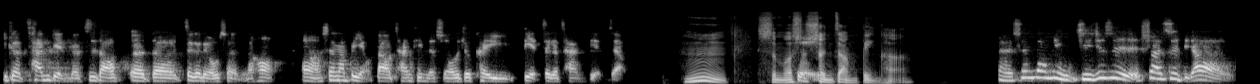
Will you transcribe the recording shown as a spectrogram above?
一个餐点的制造呃的这个流程，然后呃肾脏病友到餐厅的时候就可以点这个餐点这样。嗯，什么是肾脏病哈？呃，肾脏病其实就是算是比较。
